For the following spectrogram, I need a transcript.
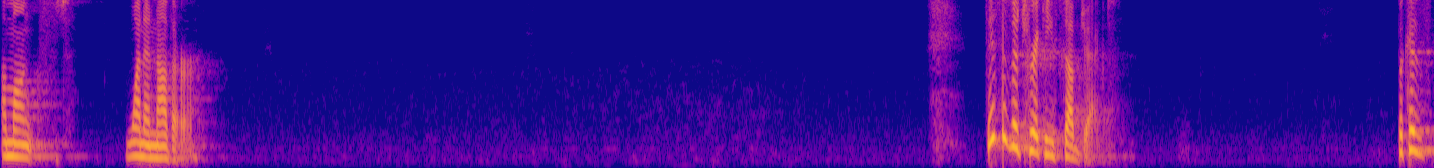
amongst one another? This is a tricky subject because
